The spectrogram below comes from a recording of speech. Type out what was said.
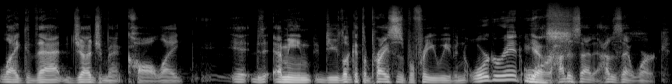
like that judgment call like it, I mean do you look at the prices before you even order it or Yes. how does that how does that work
